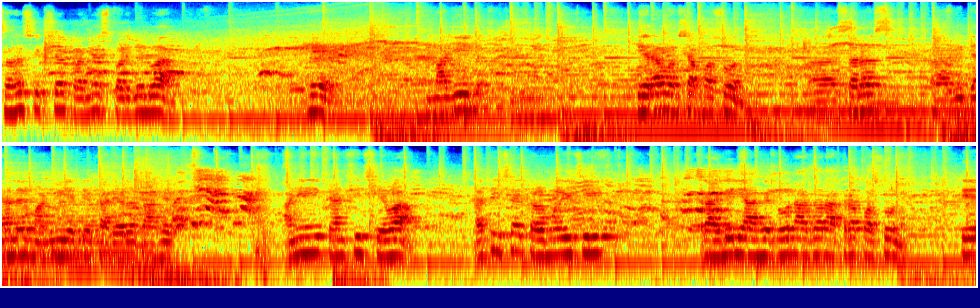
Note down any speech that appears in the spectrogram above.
सहशिक्षक रमेश पडगिलवार हे मागील तेरा वर्षापासून सरस विद्यालय मांडवी येथे कार्यरत आहेत. आणि त्यांची सेवा अतिशय तळमळीची राहिलेली आहे. दोन हजार अकरापासून ते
